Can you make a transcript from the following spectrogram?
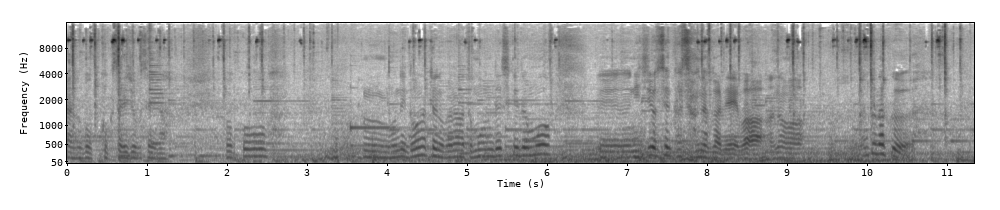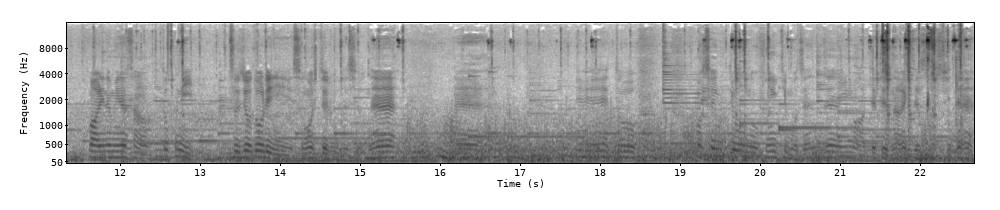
あの国際情勢が。ここうん、本当にどうなってるのかなと思うんですけども、えー、日常生活の中ではあのなんとなく周りの皆さん特に通常通りに過ごしてるんですよね。えー、えー、と、まあ、選挙の雰囲気も全然今出てないですしね、え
